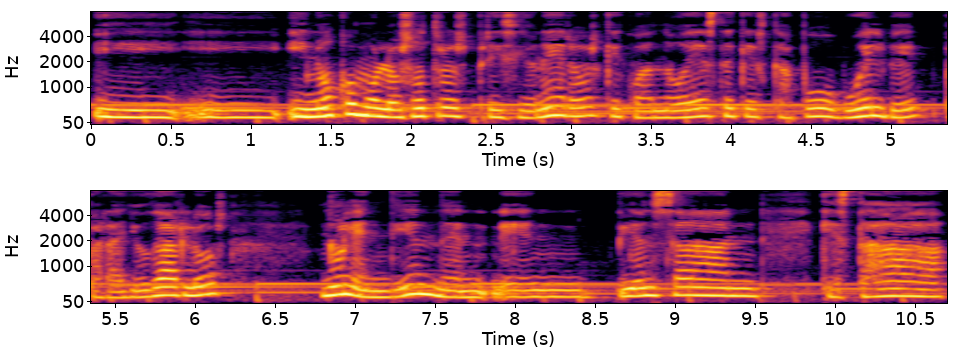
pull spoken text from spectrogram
Y, y, no como los otros prisioneros que cuando este que escapó vuelve para ayudarlos, no le entienden, piensan que está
